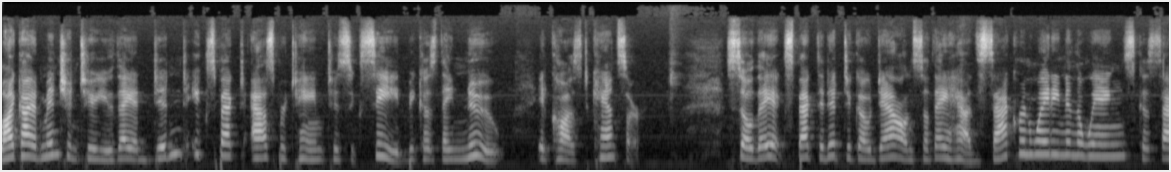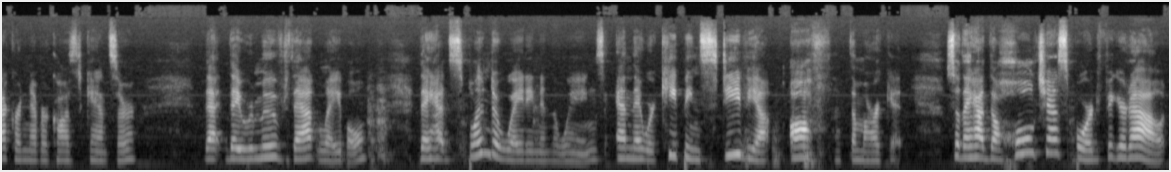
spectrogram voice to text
Like I had mentioned to you, they didn't expect aspartame to succeed because they knew it caused cancer. So they expected it to go down. So they had saccharin waiting in the wings because saccharin never caused cancer. That they removed that label. They had Splenda waiting in the wings, and they were keeping stevia off the market. So they had the whole chessboard figured out,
